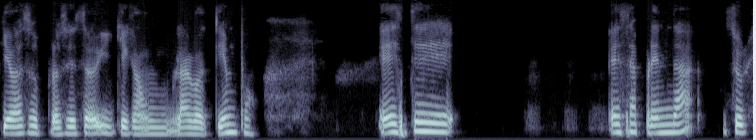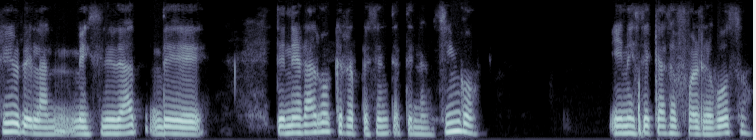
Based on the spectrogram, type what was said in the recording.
lleva su proceso y llega un largo tiempo. Este, esa prenda surge de la necesidad de tener algo que represente a Tenancingo, y en este caso fue el rebozo.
